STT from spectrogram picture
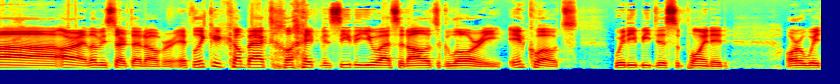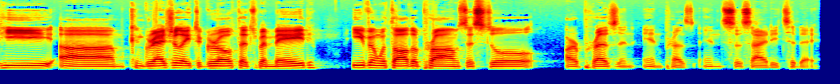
all right, let me start that over. If Lincoln could come back to life and see the U.S. in all its glory, in quotes, would he be disappointed, or would he um, congratulate the growth that's been made, even with all the problems that still are present in pres- in society today?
